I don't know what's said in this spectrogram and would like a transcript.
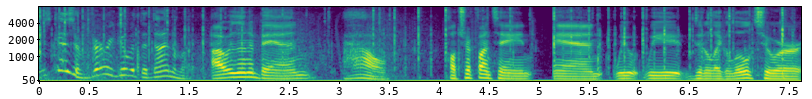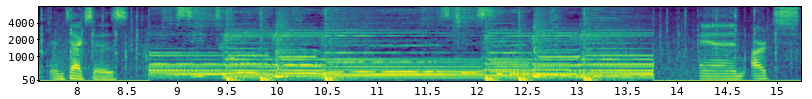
These guys are very good with the dynamite. I was in a band, ow, called Trip Fontaine, and we we did a, like a little tour in Texas. And our t-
